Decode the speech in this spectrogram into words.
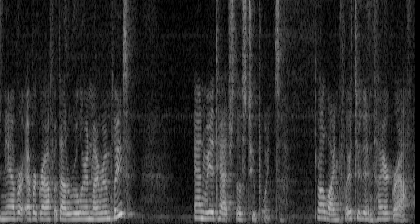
Never ever graph without a ruler in my room, please. And we attach those two points. Draw a line clear through the entire graph.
